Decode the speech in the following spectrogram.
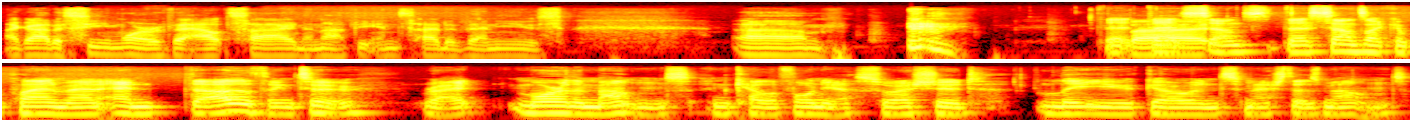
I got to see more of the outside and not the inside of venues. Um, That, that sounds that sounds like a plan, man. And the other thing too, right? More of the mountains in California. So I should let you go and smash those mountains.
